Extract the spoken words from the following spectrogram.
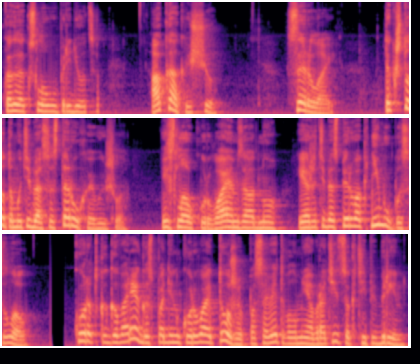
когда к слову придется. А как еще? Сэр Лай, так что там у тебя со старухой вышло? И Слав Курваем заодно. Я же тебя сперва к нему посылал. Коротко говоря, господин Курвай тоже посоветовал мне обратиться к Типе Брин.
